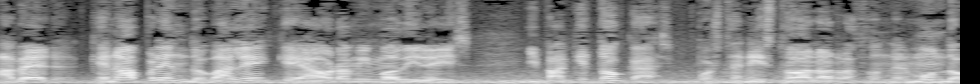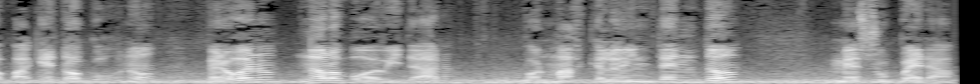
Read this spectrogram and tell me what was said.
a ver, que no aprendo, ¿vale? Que ahora mismo diréis, ¿y para qué tocas? Pues tenéis toda la razón del mundo, ¿para qué toco, no? Pero bueno, no lo puedo evitar. Por más que lo intento, me supera.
